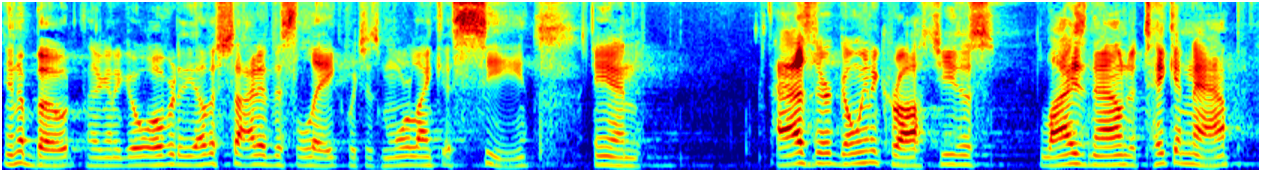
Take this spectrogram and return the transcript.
in a boat. They're going to go over to the other side of this lake, which is more like a sea. And as they're going across, Jesus lies down to take a nap.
